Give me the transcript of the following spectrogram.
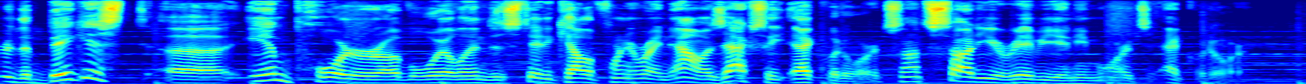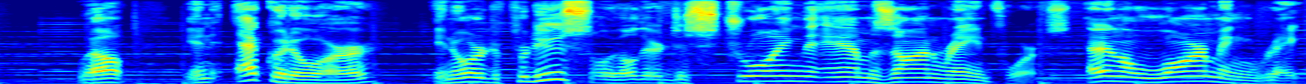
The biggest uh, importer of oil into the state of California right now is actually Ecuador. It's not Saudi Arabia anymore, it's Ecuador. Well, in Ecuador, in order to produce oil, they're destroying the Amazon rainforest at an alarming rate.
